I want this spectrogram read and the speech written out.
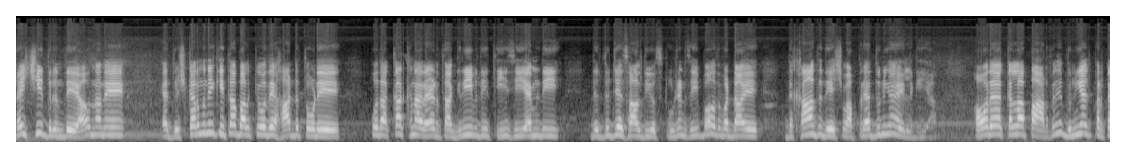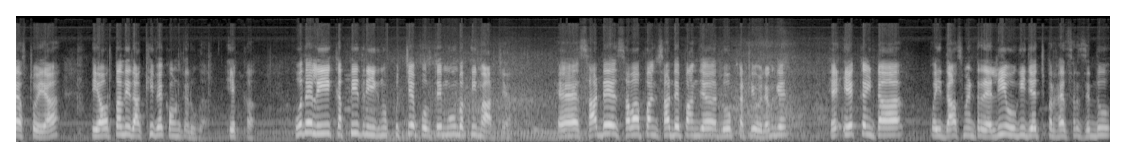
ਵੈਸ਼ੀ ਦਰਿੰਦੇ ਆ, ਉਹਨਾਂ ਨੇ ਇਹ ਦੁਸ਼ਕਰਮ ਨਹੀਂ ਕੀਤਾ, ਬਲਕਿ ਉਹਦੇ ਹੱਡ ਤੋੜੇ, ਉਹਦਾ ਕੱਖ ਨਾ ਰਹਿਣ ਤਾਂ ਗਰੀਬ ਦੀ ਧੀ ਸੀ ਐਮਡੀ ਦੇ ਦੂਜੇ ਸਾਲ ਦੀ ਉਹ ਸਟੂਡੈਂਟ ਸੀ। ਬਹੁਤ ਵੱਡਾ ਇਹ ਦਿਖਾਂਤ ਦੇਸ਼ ਵਾਪਰਿਆ, ਦੁਨੀਆ ਹਿੱਲ ਗਈ ਆ। ਔਰ ਕੱਲਾ ਭਾਰਤ ਨਹੀਂ, ਦੁਨੀਆ 'ਚ ਪ੍ਰੋਟੈਸਟ ਹੋਇਆ, ਇਹ ਔਰਤਾਂ ਦੀ ਰਾਖੀ ਫੇ ਕੌਣ ਕਰੂਗਾ? ਇੱਕ। ਉਹਦੇ ਲਈ 31 ਤਰੀਕ ਨੂੰ ਉੱਚੇ ਪੁਲ ਤੇ ਮੋਮਬੱਤੀ ਮਾਰਚ ਆ। ਸਾਢੇ ਸਵਾ ਪੰਜ, ਸਾਢੇ ਪੰਜ ਲੋਕ ਇਕੱਠੇ ਹੋ ਜਾਣਗੇ। ਇਹ 1 ਘੰਟਾ ਕੋਈ 10 ਮਿੰਟ ਰੈਲੀ ਹੋਊਗੀ ਜਿਸ 'ਚ ਪ੍ਰੋਫੈਸਰ ਸਿੱਧੂ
